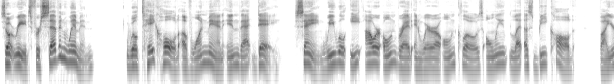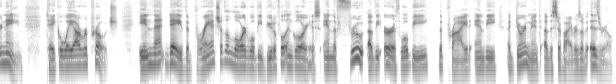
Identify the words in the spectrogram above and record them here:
So it reads For seven women will take hold of one man in that day, saying, We will eat our own bread and wear our own clothes, only let us be called by your name. Take away our reproach. In that day, the branch of the Lord will be beautiful and glorious, and the fruit of the earth will be the pride and the adornment of the survivors of Israel.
